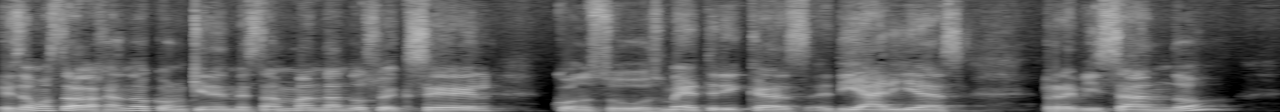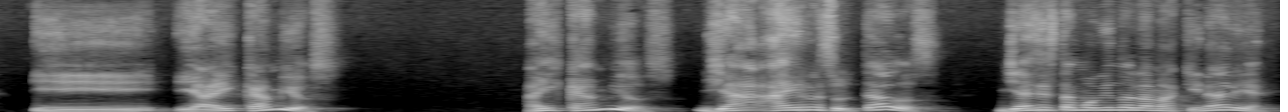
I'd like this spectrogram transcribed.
Estamos trabajando con quienes me están mandando su Excel, con sus métricas diarias, revisando y, hay cambios. Hay cambios, ya hay resultados, ya se está moviendo la maquinaria.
